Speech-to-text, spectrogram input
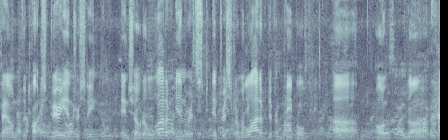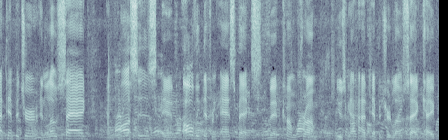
found the talks very interesting and showed a lot of interest, interest from a lot of different people uh, on uh, high temperature and low sag and losses and all the different aspects that come from using a high temperature low sag cable.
